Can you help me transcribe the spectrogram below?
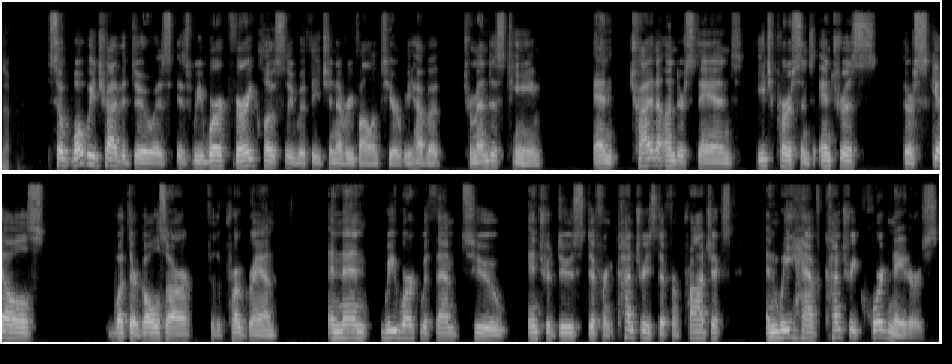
Yeah. So what we try to do is is we work very closely with each and every volunteer. We have a tremendous team and try to understand each person's interests, their skills, what their goals are for the program. And then we work with them to introduce different countries, different projects, and we have country coordinators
